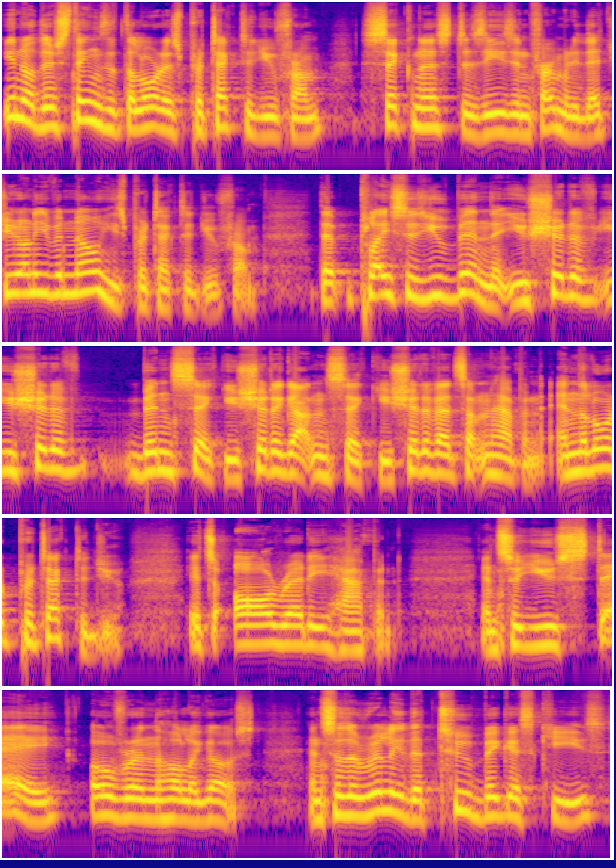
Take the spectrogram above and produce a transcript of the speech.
You know there's things that the Lord has protected you from, sickness, disease, infirmity that you don't even know He's protected you from. That places you've been that you should have you should have been sick, you should have gotten sick, you should have had something happen, and the Lord protected you. It's already happened. And so you stay over in the Holy Ghost. And so the really the two biggest keys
